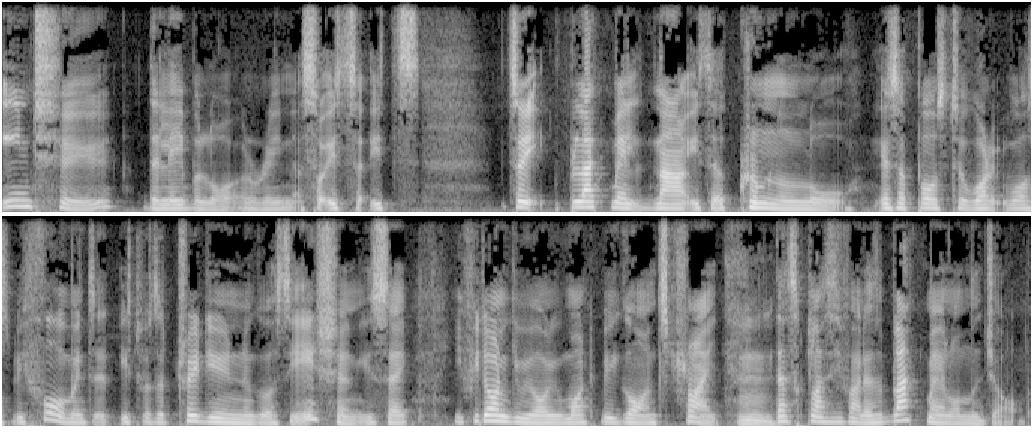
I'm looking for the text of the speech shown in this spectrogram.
into the labor law arena. So it's it's so blackmail now is a criminal law as opposed to what it was before. When it, was a trade union negotiation, you say if you don't give me all you want, we go on strike. That's classified as blackmail on the job.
